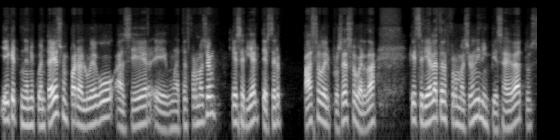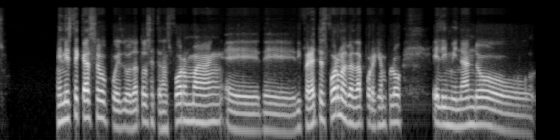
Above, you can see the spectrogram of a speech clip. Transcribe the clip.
y hay que tener en cuenta eso para luego hacer eh, una transformación, que sería el tercer paso del proceso, ¿verdad? Que sería la transformación y limpieza de datos. En este caso, pues los datos se transforman de diferentes formas, ¿verdad? Por ejemplo, eliminando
